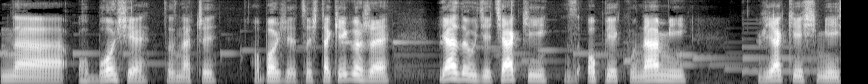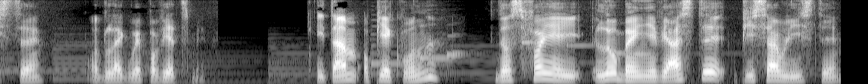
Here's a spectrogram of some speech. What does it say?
na obozie, to znaczy obozie, coś takiego, że jadą dzieciaki z opiekunami w jakieś miejsce odległe powiedzmy. I tam opiekun do swojej lubej niewiasty pisał listy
